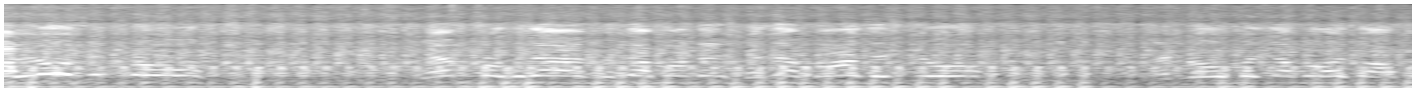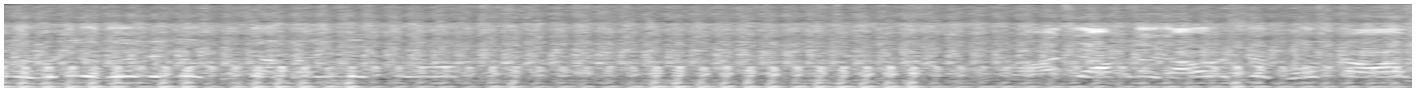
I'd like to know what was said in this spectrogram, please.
હાલો મિત્રો. કેમ છો બધા? મજામાં ને? મજામાં જ હશો અને ન મજામાં હોય તો આપણે વીડિયો જોઈ લેજો. મજામાં આવી લેજો. તો આજે આપણે જવાનું છે બોટાદ.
